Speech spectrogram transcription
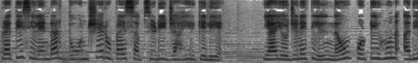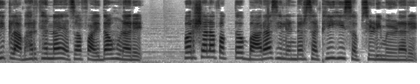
प्रति सिलेंडर दोनशे रुपये सबसिडी जाहीर केली आहे. या योजनेतील नऊ कोटीहून अधिक लाभार्थ्यांना याचा फायदा होणार आहे. वर्षाला फक्त बारा सिलेंडरसाठी ही सबसिडी मिळणार आहे.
